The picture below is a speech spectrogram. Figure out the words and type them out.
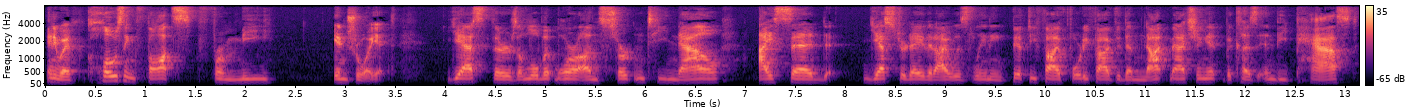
Anyway, closing thoughts from me. Enjoy it yes, there's a little bit more uncertainty now. I said yesterday that I was leaning 55 45 to them not matching it because in the past,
